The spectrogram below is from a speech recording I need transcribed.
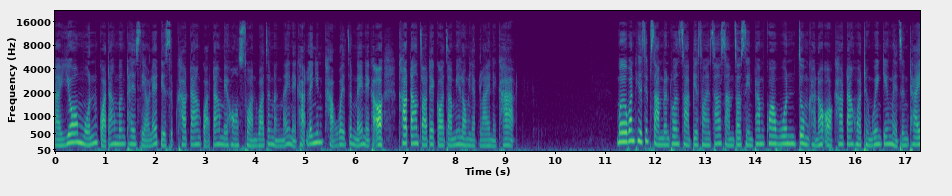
อ่าย่อหมุนกว่าตั้งเมืองไทยเสียวและเดี๋ยวสืบข้าวตั้งกว่าตั้งเมฮองสวนว่าจังหนังในเนี่ยค่ะและยินข่าวไว้จังไหนเนี่ยค่ะอ๋อข้าวตั้งเจ้าแต่ก็จะมีลองหลากหลายเนี่ยค่ะ เมื่อวันที่ 13 เดือนธันวาคมปี2023เจ้าสินทำความวนจุ่มค่ะเนาะออกข้าวตั้งหัวถึงเว้งเกี้ยงใหม่จึงไทย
